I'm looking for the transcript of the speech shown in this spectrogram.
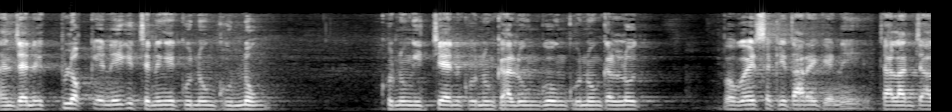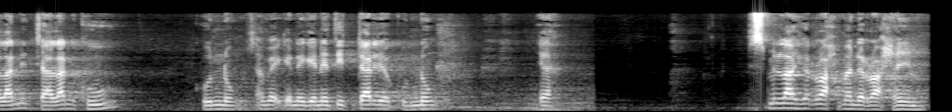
Anjane blok ini jenenge gunung-gunung. Gunung Ijen, Gunung Galunggung, Gunung Kelut. Pokoknya sekitar ini jalan-jalan ini jalan gu, gunung. Sampai kene-kene tidar ya gunung. Ya. Bismillahirrahmanirrahim.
